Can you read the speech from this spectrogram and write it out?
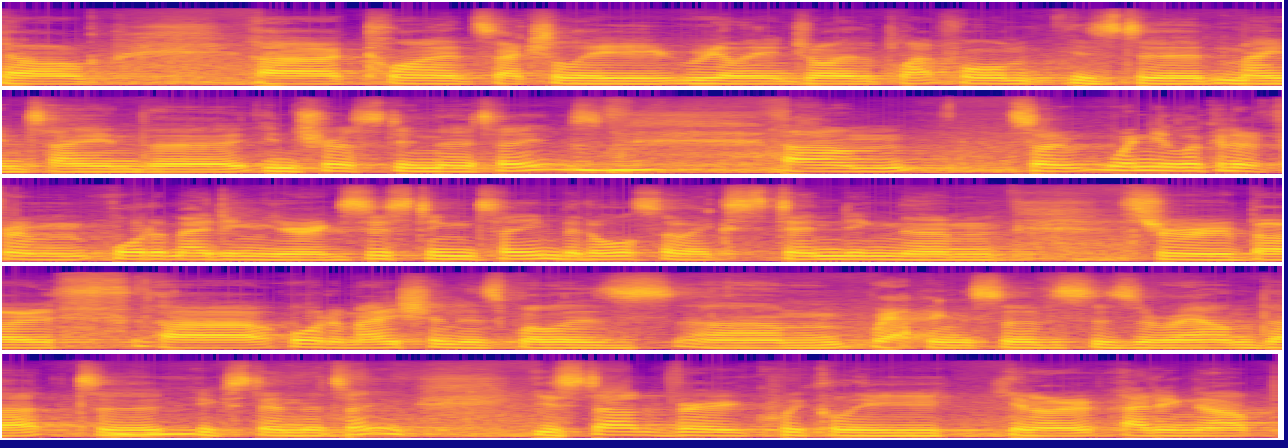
our uh, clients actually really enjoy the platform is to maintain the interest in their teams. Um, so when you look at it from automating your existing team, but also extending them through both uh, automation as well as um, wrapping services around that to extend the team, you start very quickly, you know, adding up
